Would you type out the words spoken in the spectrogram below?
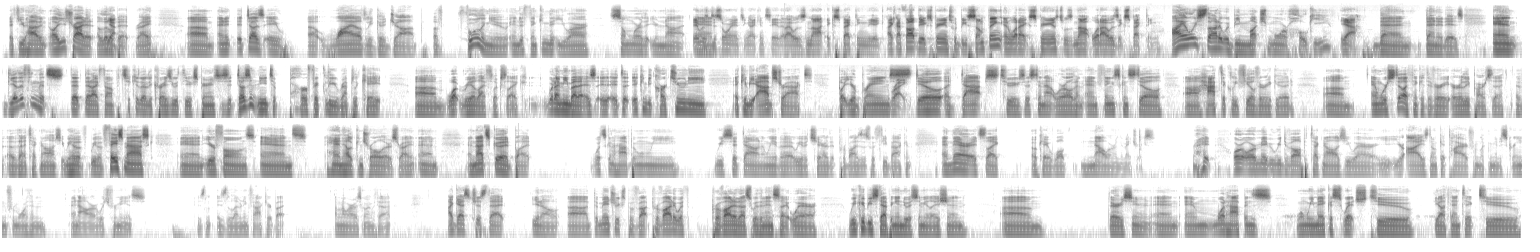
if you haven't, well, you tried it a little yeah. bit, right? Um, and it, it does a, a wildly good job of fooling you into thinking that you are somewhere that you're not. It and was disorienting. I can say that I was not expecting the like I thought the experience would be something and what I experienced was not what I was expecting. I always thought it would be much more hokey. Yeah. than than it is. And the other thing that's that that I found particularly crazy with the experience is it doesn't need to perfectly replicate um, what real life looks like. What I mean by that is it, it, it can be cartoony, it can be abstract, but your brain right. still adapts to exist in that world and, and things can still uh, haptically feel very good. Um, and we're still, I think, at the very early parts of that, of, of that technology. We have a, we have a face mask and earphones and handheld controllers, right? And and that's good, but what's going to happen when we we sit down and we have a we have a chair that provides us with feedback and and there it's like okay, well now we're in the matrix right? Or or maybe we develop a technology where your eyes don't get tired from looking at a screen for more than an hour, which for me is is is the limiting factor. But I don't know where I was going with that. I guess just that you know uh, the Matrix provi- provided with provided us with an insight where we could be stepping into a simulation um, very soon, and and what happens when we make a switch to the authentic to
